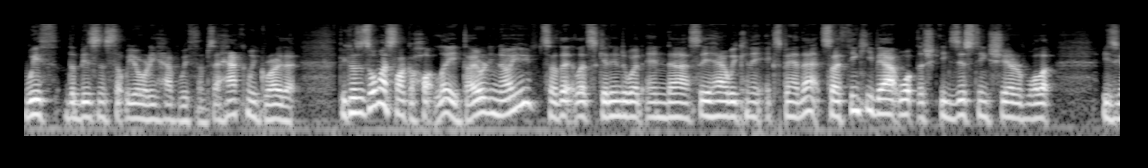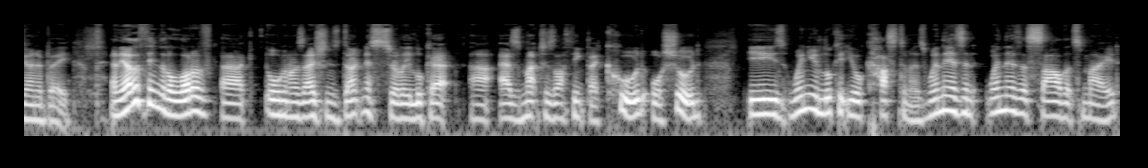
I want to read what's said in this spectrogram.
with the business that we already have with them. So how can we grow that? Because it's almost like a hot lead. They already know you, so that, let's get into it and uh, see how we can expand that. So thinking about what the existing share of wallet is going to be. And the other thing that a lot of uh, organizations don't necessarily look at uh, as much as I think they could or should is when you look at your customers, when there's an when there's a sale that's made,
